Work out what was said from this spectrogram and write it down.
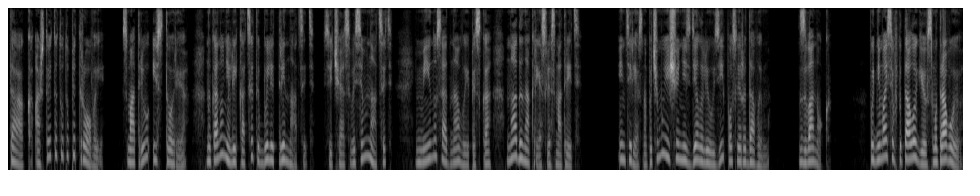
Так, а что это тут у Петровой? Смотрю историю. Накануне лейкоциты были 13, сейчас 18. Минус одна выписка. Надо на кресле смотреть. Интересно, почему еще не сделали УЗИ после родовым? Звонок. Поднимайся в патологию, в смотровую.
